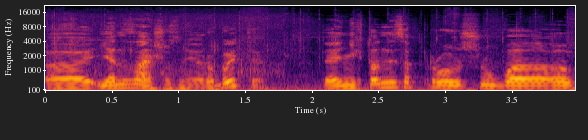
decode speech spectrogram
Е, я не знаю, що з нею робити. Та ніхто не запрошував.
